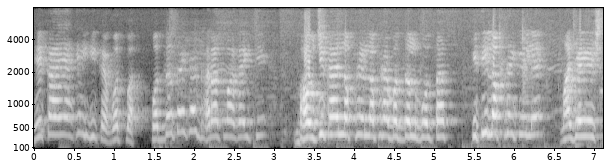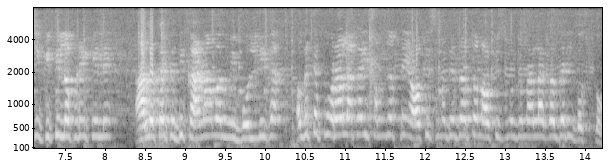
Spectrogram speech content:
हे काय आहे? ही काय पद- पद्धत आहे का घरात वागायची? भाऊजी काय लफडे लफड्याबद्दल बोलतात? किती लफडे केले? माझ्या यशनी किती लफडे केले? आलं काय कधी कानावर? मी बोलली का? अगं त्या पोराला काही समजत नाही. ऑफिसमध्ये जातो ना ऑफिसमधून आला का घरी बसतो.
